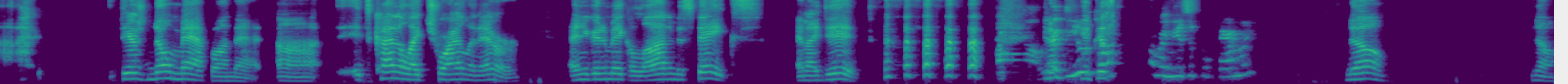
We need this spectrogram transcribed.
there's no map on that. Uh, it's kind of like trial and error, and you're going to make a lot of mistakes. And I did. wow. Now, do you, you come just, from a musical family? No, no.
